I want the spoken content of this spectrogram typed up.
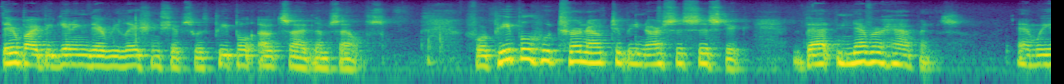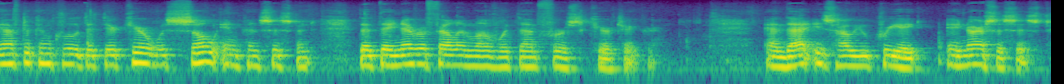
thereby beginning their relationships with people outside themselves. For people who turn out to be narcissistic, that never happens. And we have to conclude that their care was so inconsistent that they never fell in love with that first caretaker. And that is how you create a narcissist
